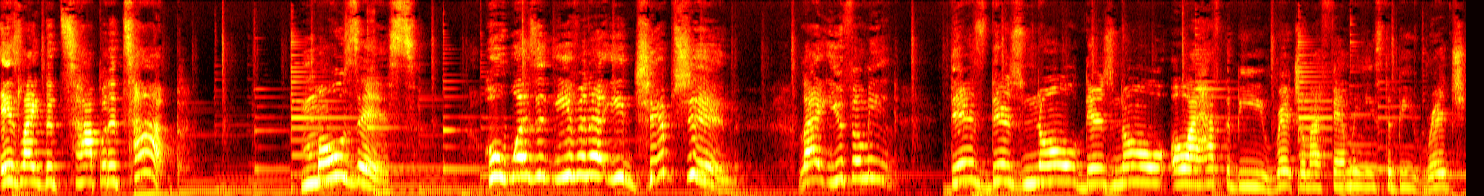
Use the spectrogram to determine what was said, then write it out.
is like the top of the top. Moses, who wasn't even an Egyptian. Like, you feel me? there's there's no there's no oh I have to be rich or my family needs to be rich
